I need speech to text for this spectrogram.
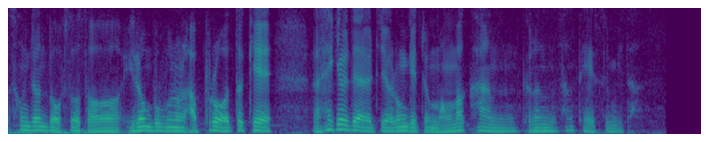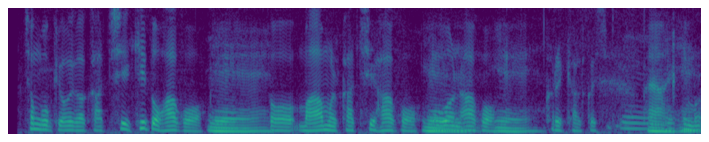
성전도 없어서 이런 부분을 앞으로 어떻게 해결돼야 할지 이런 게 좀 막막한 그런 상태에 있습니다. 전국 교회가 같이 기도하고 예. 또 마음을 같이 하고 예. 후원하고 예. 그렇게 할 것입니다. 아, 힘-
